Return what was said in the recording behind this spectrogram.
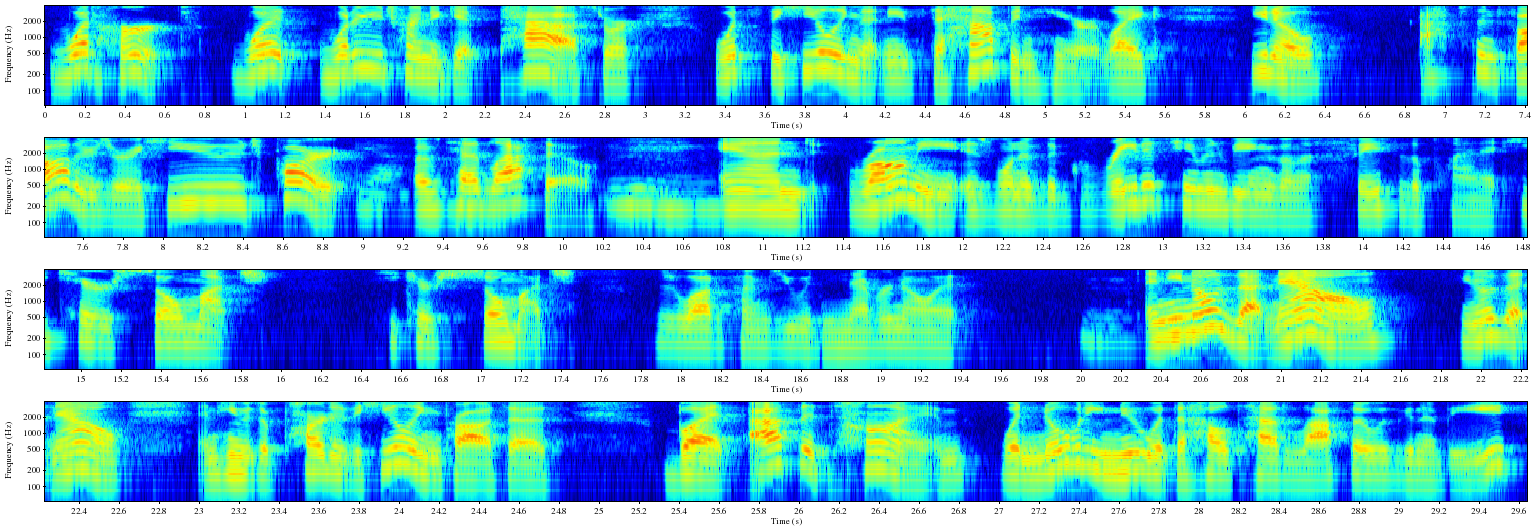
what hurt. What what are you trying to get past or what's the healing that needs to happen here? Like, you know, absent fathers are a huge part Yeah. of Ted Lasso. Mm-hmm. And Rami is one of the greatest human beings on the face of the planet. He cares so much. He cares so much. There's a lot of times you would never know it. Mm-hmm. And he knows that now. He knows that now. And he was a part of the healing process. But at the time, when nobody knew what the hell Ted Lasso was going to be,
